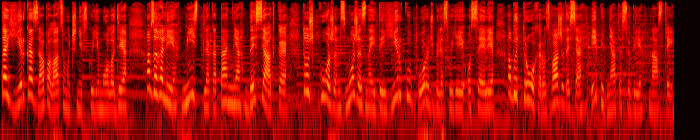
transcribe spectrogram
та гірка за палацом учнівської молоді. А взагалі місць для катання десятки. Тож кожен зможе знайти гірку поруч біля своєї оселі, аби трохи розважитися і підняти собі настрій.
